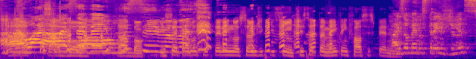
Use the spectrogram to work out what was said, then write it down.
Ah, eu acho tá que vai bom. ser meio Tá bom. impossível, Isso é pra velho. vocês terem noção de que cientista também tem falsa esperança. Mais ou menos três dias.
